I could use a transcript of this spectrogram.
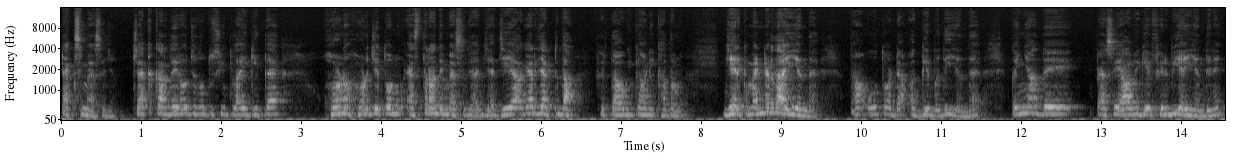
ਟੈਕਸ ਮੈਸੇਜ ਚੈੱਕ ਕਰਦੇ ਰਹੋ ਜਦੋਂ ਤੁਸੀਂ ਅਪਲਾਈ ਕੀਤਾ ਹੁਣ ਹੁਣ ਜੇ ਤੁਹਾਨੂੰ ਇਸ ਤਰ੍ਹਾਂ ਦੇ ਮੈਸੇਜ ਆ ਜਾਂ ਜੇ ਆ ਗਿਆ ਰਿਜੈਕਟ ਦਾ, ਫਿਰ ਤਾਂ ਹੋਗੀ ਕਹਾਣੀ ਖਤਮ। ਜੇ ਰეკਮੈਂਡਡ ਦਾ ਆਈ ਜਾਂਦਾ ਤਾਂ ਉਹ ਤੁਹਾਡਾ ਅੱਗੇ ਵਧੀ ਜਾਂਦਾ ਕਈਆਂ ਦੇ ਪੈਸੇ ਆ ਵੀ ਗਏ, ਫਿਰ ਵੀ ਆਈ ਜਾਂਦੇ ਨੇ।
